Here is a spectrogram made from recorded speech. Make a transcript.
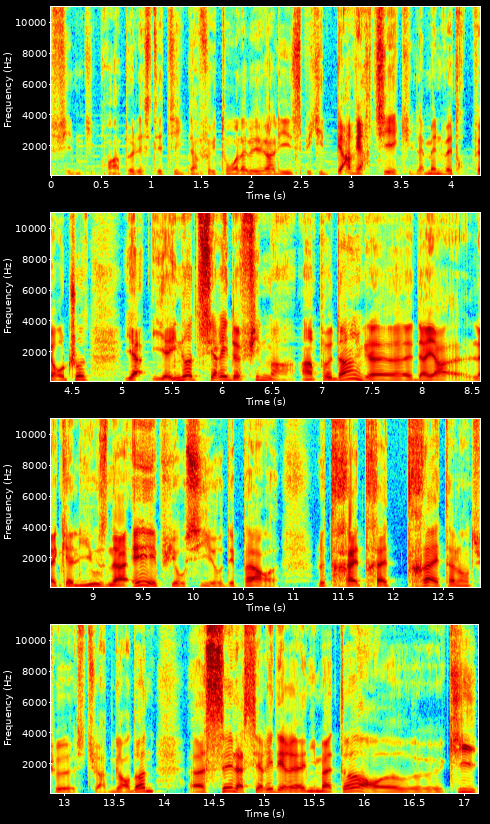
film qui prend un peu l'esthétique d'un feuilleton à la Beverly Hills, puis qui le pervertit et qui l'amène vers autre chose. Il y a, une autre série de films un, peu dingue, derrière laquelle et puis aussi au départ euh, le très très très talentueux Stuart Gordon, euh, c'est la série des réanimateurs euh, qui,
